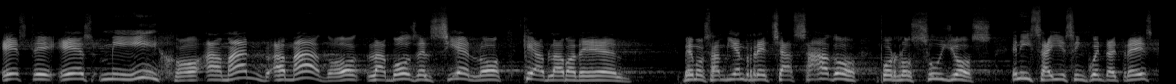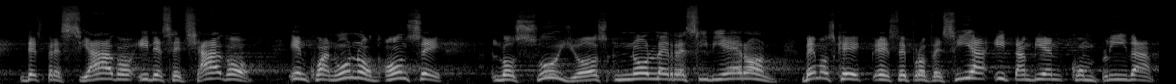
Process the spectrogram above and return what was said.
este es mi Hijo amado, la voz del cielo que hablaba de él. Vemos también rechazado por los suyos. En Isaías 53, despreciado y desechado. En Juan 1, 11, los suyos no le recibieron. Vemos que es profecía y también cumplida,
